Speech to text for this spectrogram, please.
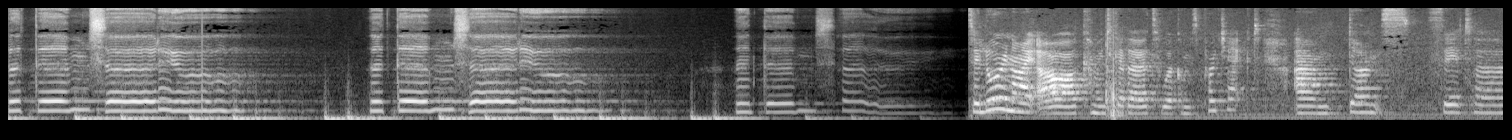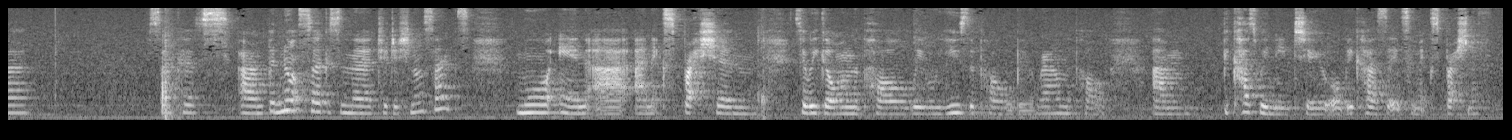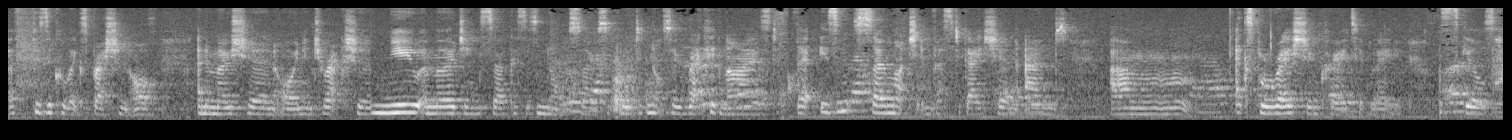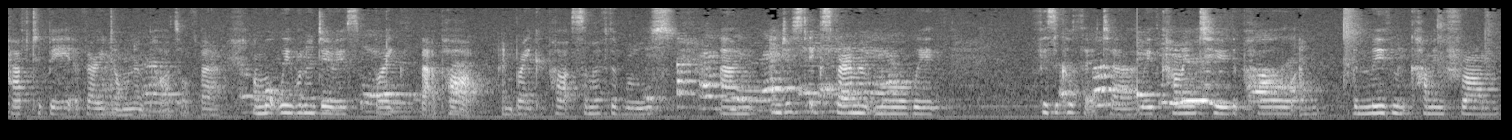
Let them say to you, let them say to you, let them say. So Laura and I are coming together to work on this project. Um, dance, theatre, circus, um, but not circus in the traditional sense, more in uh, an expression. So we go on the pole, we will use the pole, we'll be around the pole. Um, because we need to, or because it's an expression, a physical expression of an emotion or an interaction. New emerging circus is not so supported, not so recognised. There isn't so much investigation and um, exploration creatively. Skills have to be a very dominant part of that. And what we want to do is break that apart and break apart some of the rules um, and just experiment more with physical theatre, with coming to the pole and the movement coming from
